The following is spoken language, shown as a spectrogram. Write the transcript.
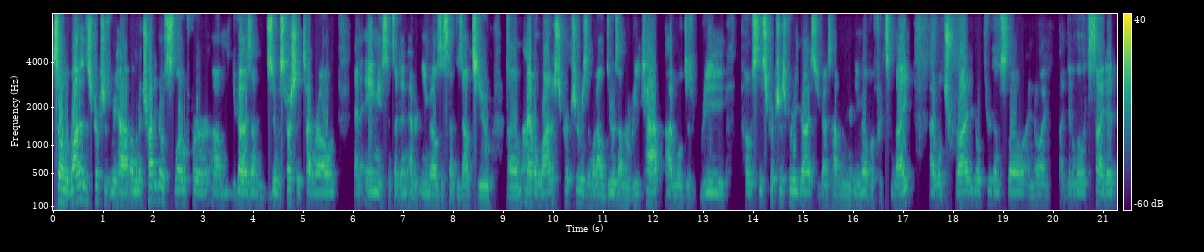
so a lot of the scriptures we have, I'm going to try to go slow for um, you guys on Zoom, especially Tyrone and Amy, since I didn't have your emails and sent these out to you. Um, I have a lot of scriptures, and what I'll do is on the recap, I will just re post these scriptures for you guys so you guys have them in your email. But for tonight, I will try to go through them slow. I know I, I get a little excited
